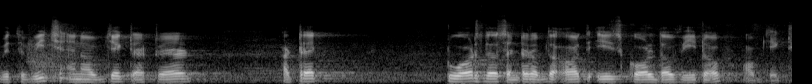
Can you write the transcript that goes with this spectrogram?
with which an object attract attract towards the centre of the earth is called the weight of object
